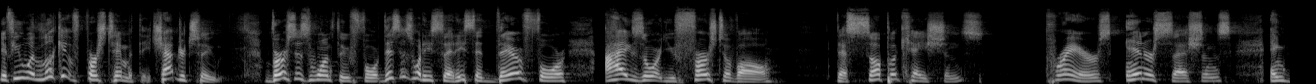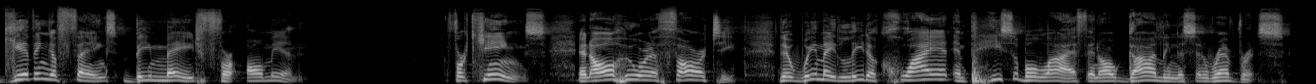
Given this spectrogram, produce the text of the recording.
If you would look at 1 Timothy chapter 2, verses 1 through 4, this is what he said. He said, Therefore, I exhort you, first of all, that supplications, prayers, intercessions, and giving of thanks be made for all men, for kings and all who are in authority, that we may lead a quiet and peaceable life in all godliness and reverence.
